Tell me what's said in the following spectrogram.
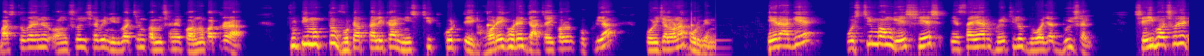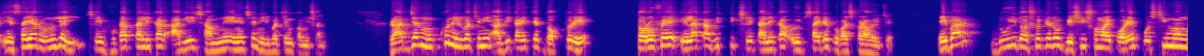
বাস্তবায়নের অংশ হিসাবে নির্বাচন কমিশনের কর্মকর্তারা ত্রুটিমুক্ত ভোটার তালিকা নিশ্চিত করতে ঘরে ঘরে যাচাইকরণ প্রক্রিয়া পরিচালনা করবেন। এর আগে পশ্চিমবঙ্গে শেষ এসআইআর হয়েছিল দু সালে। সেই বছরের এসআইআর অনুযায়ী সেই ভোটার তালিকার আগেই সামনে এনেছে নির্বাচন কমিশন। রাজ্যের মুখ্য নির্বাচনী আধিকারিকের দপ্তরে তরফে এলাকা ভিত্তিক সেই তালিকা ওয়েবসাইটে প্রকাশ করা হয়েছে। এবার দুই দশকেরও বেশি সময় পরে পশ্চিমবঙ্গ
